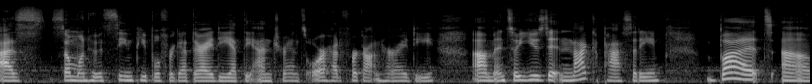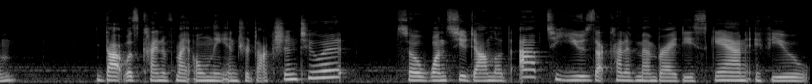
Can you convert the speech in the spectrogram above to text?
as someone who had seen people forget their ID at the entrance or had forgotten her ID, um, and so used it in that capacity. But um, that was kind of my only introduction to it. So once you download the app to use that kind of member ID scan, if you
